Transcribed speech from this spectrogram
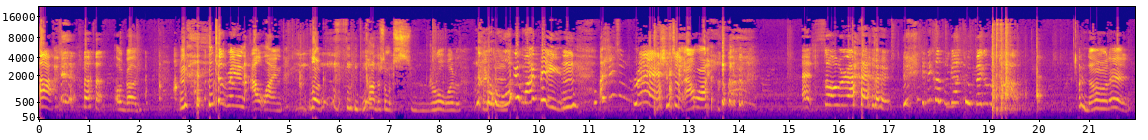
oh god. Just made an outline. Look. God, there's so much drool. Look at my face. Mm, I see some red. it's an outline. It's so red. it's because we got too big of a cup. I'm done with it.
